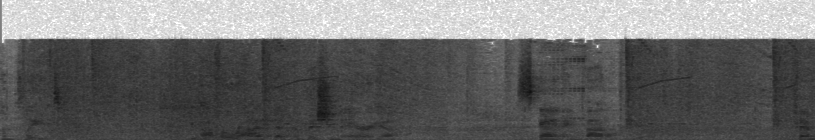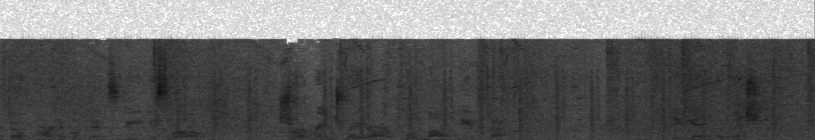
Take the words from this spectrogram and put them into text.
complete. You have arrived at the mission area. Scanning battlefield. Femtoparticle density is low. Short-range radar will not be effective. Begin the mission.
